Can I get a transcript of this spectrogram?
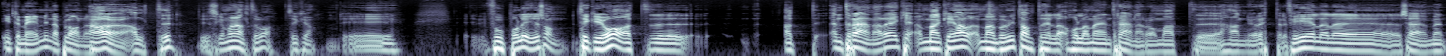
inte med i mina planer. Ja, alltid. Det ska man alltid vara, tycker jag. Är, fotboll är ju sån, tycker jag, att, eh, att en tränare, man, kan ju, man behöver inte alltid hålla med en tränare om att eh, han gör rätt eller fel eller så här, men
